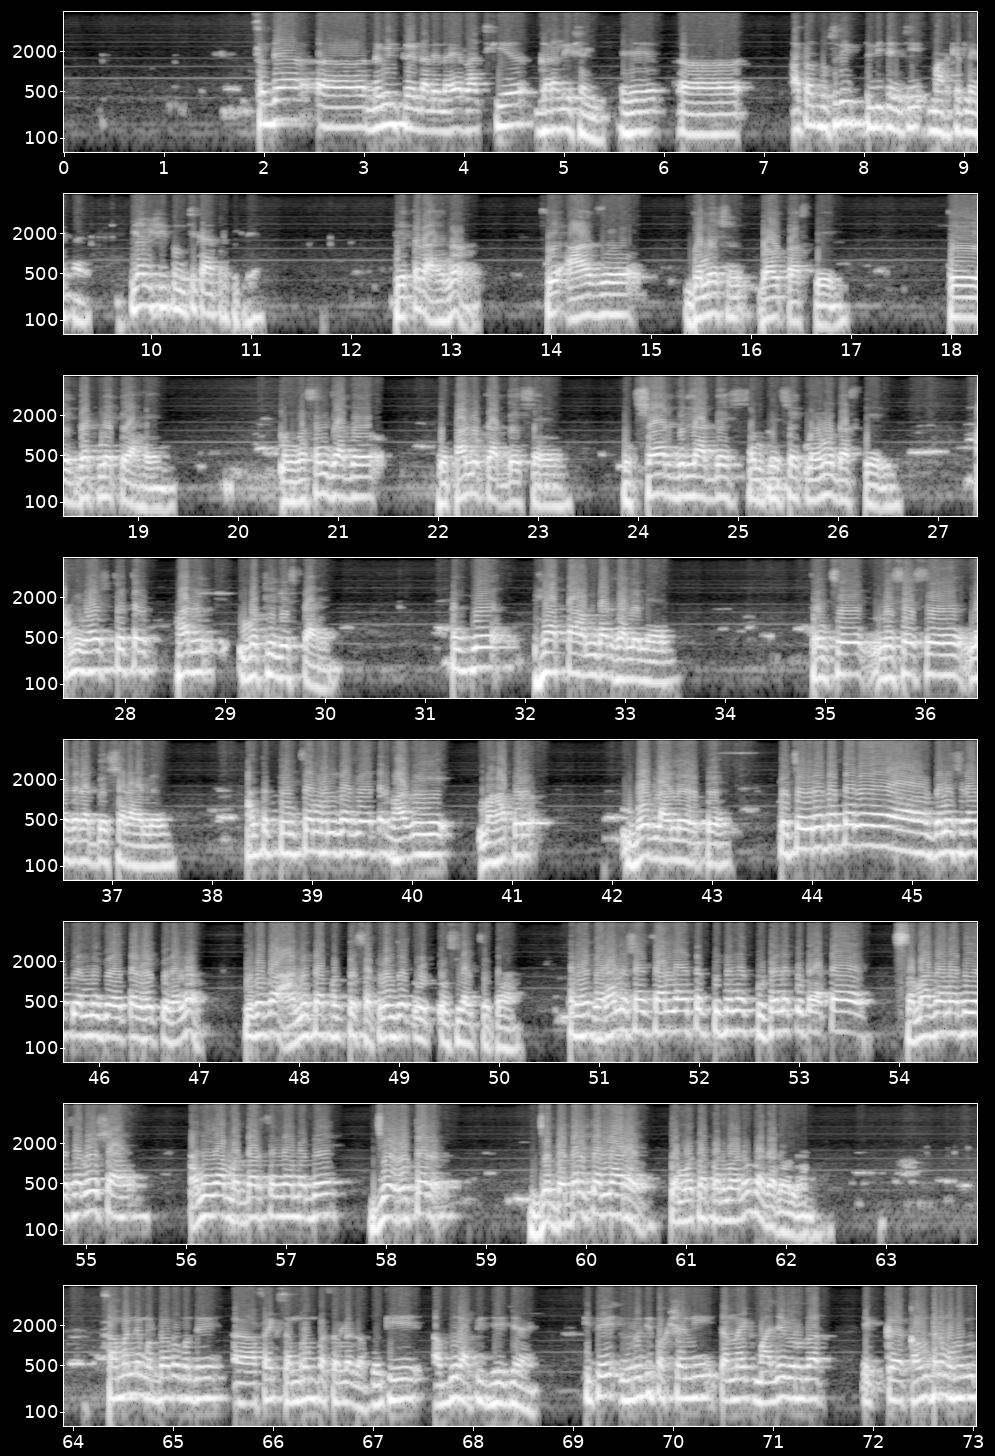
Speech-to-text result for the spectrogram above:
सध्या नवीन ट्रेंड आलेला आहे राजकीय घराणेशाही म्हणजे अं, आता दुसरी पिढी त्यांची मार्केटला येत आहे. याविषयी तुमची काय प्रतिक्रिया? ते तर आहे ना. की आज गणेश राऊत असतील ते गटनेते आहे मग वसंत जाधव हे तालुका अध्यक्ष आहे. शहर जिल्हा अध्यक्ष समते शेख महमूद असतील. आणि वरिष्ठ तर फार मोठी लिस्ट आहे. पण ते हे आता आमदार झालेले आहे त्यांचे मिसेस नगराध्यक्ष राहिले. आणि तर त्यांचा मुलगा जो आहे तर भावी महापौर बोर्ड लावले होते. त्याच्या विरोधात तर गणेश राऊत यांनी जे आहे तर हे केलं ना की बाबा आम्ही काय फक्त सतरंजात उ- उचलायचे का? तर हे घराण्याशाही चाललंय तर तिथे ना कुठे ना कुठे आता समाजामध्ये याचा रोष आहे. आणि या मतदारसंघामध्ये जे वोटर जे बदल करणार आहे त्या मोठ्या प्रमाणावर बदल होणार. सामान्य मतदारामध्ये असा एक संभ्रम पसरला जातो की अब्दुल हाफिज जे जे आहे की ते विरोधी पक्षांनी त्यांना एक माझ्या विरोधात एक काउंटर म्हणून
